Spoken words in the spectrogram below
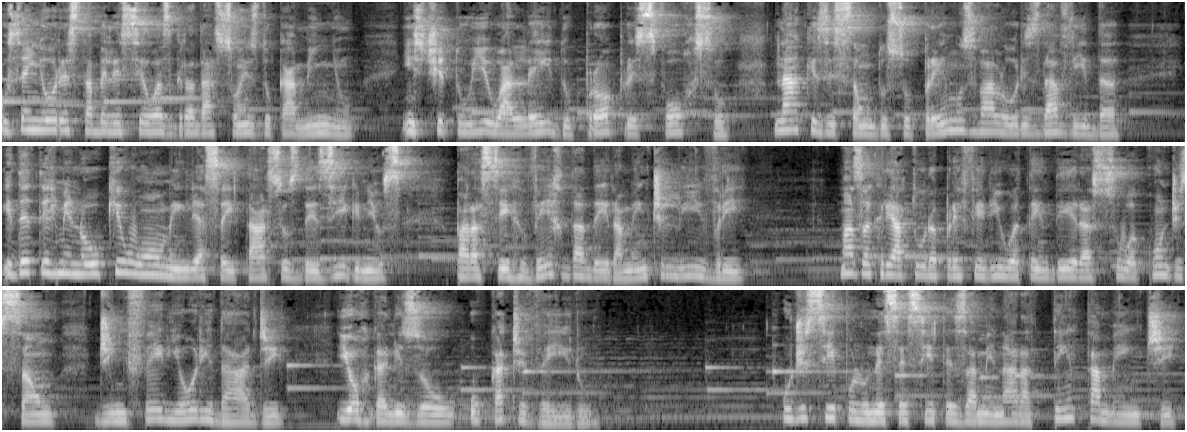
O Senhor estabeleceu as gradações do caminho, instituiu a lei do próprio esforço na aquisição dos supremos valores da vida e determinou que o homem lhe aceitasse os desígnios para ser verdadeiramente livre. Mas a criatura preferiu atender à sua condição de inferioridade e organizou o cativeiro o discípulo necessita examinar atentamente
